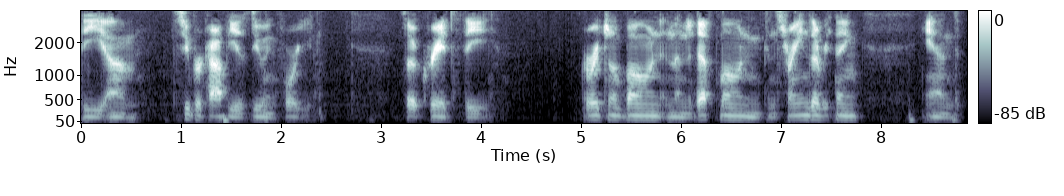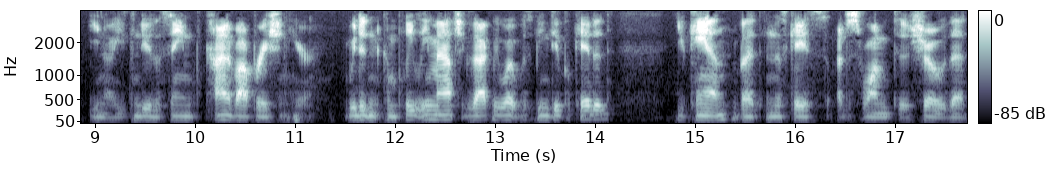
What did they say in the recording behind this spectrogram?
the um, super copy is doing for you. So it creates the original bone and then the def bone and constrains everything. And you know you can do the same kind of operation here. We didn't completely match exactly what was being duplicated. You can, but in this case, I just wanted to show that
